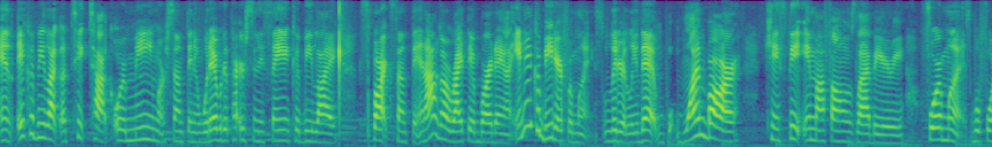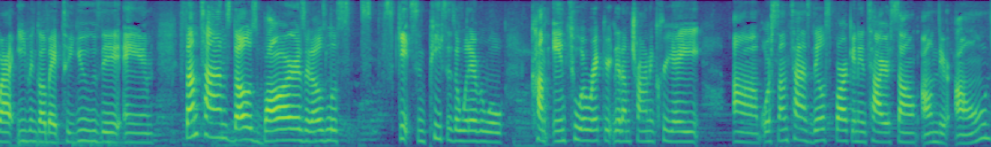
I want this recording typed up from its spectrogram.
and it could be like a TikTok or a meme or something, and whatever the person is saying could be like spark something, and I'll go write that bar down, and it could be there for months. Literally, that one bar can sit in my phone's library for months before I even go back to use it. And sometimes those bars or those little skits and pieces or whatever will come into a record that I'm trying to create. Um, or sometimes they'll spark an entire song on their own.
